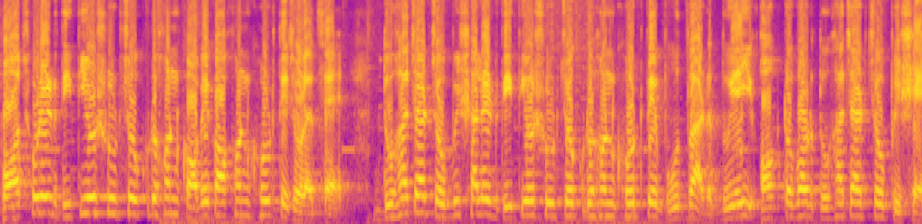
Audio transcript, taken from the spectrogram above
বছরের দ্বিতীয় সূর্যগ্রহণ কবে কখন ঘটতে চলেছে? দু হাজার চব্বিশ সালের দ্বিতীয় সূর্যগ্রহণ ঘটবে বুধবার, দুই অক্টোবর দু চব্বিশে।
